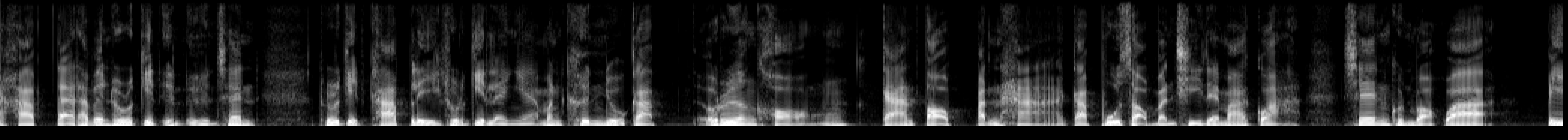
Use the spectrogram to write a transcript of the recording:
นะครับ แต่ถ้าเป็นธุรกิจอื่น ๆ เช่น ธุรกิจค้าปลีกธุรกิจอะไรเงี้ยมันขึ้นอยู่กับเรื่องของการตอบปัญหากับผู้สอบบัญชีได้มากกว่า เช่นคุณบอกว่าปี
